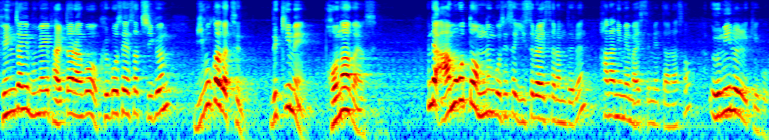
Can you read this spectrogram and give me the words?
굉장히 문명이 발달하고 그곳에서 지금 미국과 같은 느낌의 번화가였어요. 근데 아무것도 없는 곳에서 이스라엘 사람들은 하나님의 말씀에 따라서 의미를 느끼고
